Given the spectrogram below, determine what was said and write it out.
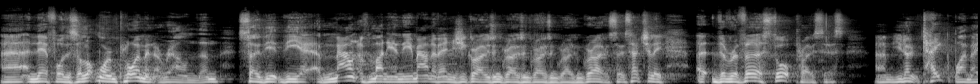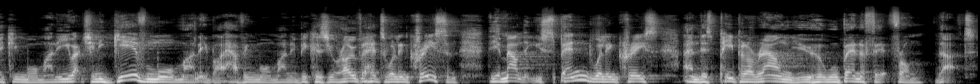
Uh, and therefore there's a lot more employment around them. So the, the amount of money and the amount of energy grows and grows and grows and grows and grows. So it's actually uh, the reverse thought process. Um, you don't take by making more money. You actually give more money by having more money because your overheads will increase and the amount that you spend will increase and there's people around you who will benefit from that.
